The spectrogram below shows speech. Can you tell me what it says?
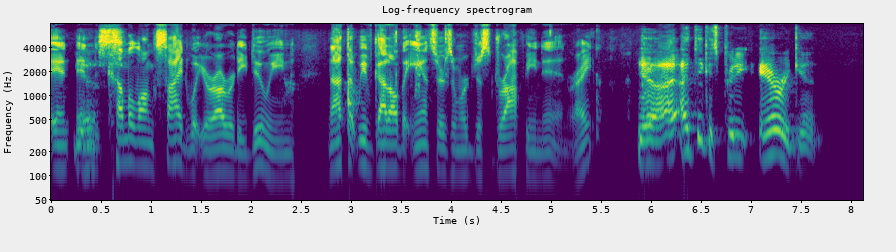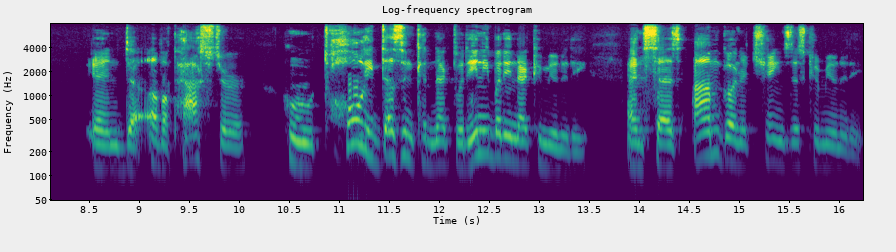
and, yes. and come alongside what you're already doing. Not that we've got all the answers and we're just dropping in, right? Yeah, I, I think it's pretty arrogant and uh, of a pastor who totally doesn't connect with anybody in that community and says, "I'm going to change this community.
